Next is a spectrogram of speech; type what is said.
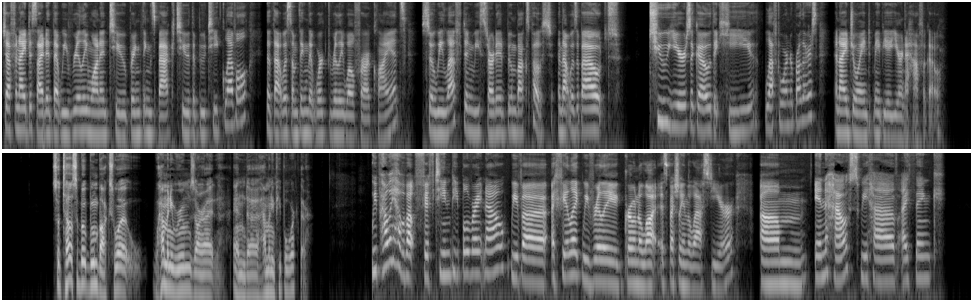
Jeff and I decided that we really wanted to bring things back to the boutique level, that that was something that worked really well for our clients. So we left and we started Boombox Post. And that was about two years ago that he left Warner Brothers, and I joined maybe a year and a half ago. So tell us about Boombox. What, how many rooms are at, and uh, how many people work there? We probably have about 15 people right now. We've, uh, I feel like we've really grown a lot, especially in the last year. Um, in house, we have, I think,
